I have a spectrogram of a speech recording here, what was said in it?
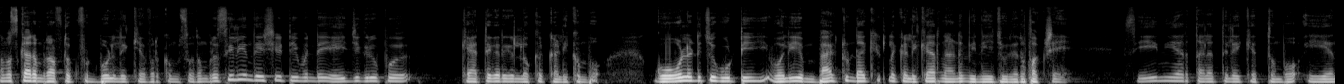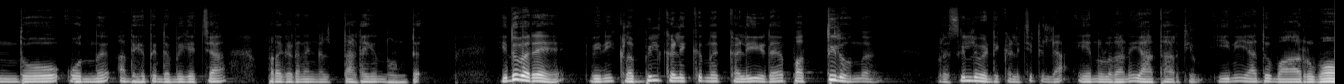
നമസ്കാരം റാഫ്റ്റോക്ക് ഫുട്ബോളിലേക്ക് അവർക്കും സ്വന്തം ബ്രസീലിയൻ ദേശീയ ടീമിന്റെ ഏജ് ഗ്രൂപ്പ് കാറ്റഗറികളിലൊക്കെ കളിക്കുമ്പോൾ ഗോളടിച്ചു കൂട്ടി വലിയ ഇമ്പാക്റ്റ് ഉണ്ടാക്കിയിട്ടുള്ള കളിക്കാരനാണ് വിനി ജൂനിയർ. പക്ഷേ സീനിയർ തലത്തിലേക്ക് എത്തുമ്പോൾ എന്തോ ഒന്ന് അദ്ദേഹത്തിന്റെ മികച്ച പ്രകടനങ്ങൾ തടയുന്നുണ്ട്. ഇതുവരെ വിനി ക്ലബിൽ കളിക്കുന്ന കളിയുടെ പത്തിലൊന്ന് ബ്രസീലിന് വേണ്ടി കളിച്ചിട്ടില്ല എന്നുള്ളതാണ് യാഥാർത്ഥ്യം. ഇനി അത് മാറുമോ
